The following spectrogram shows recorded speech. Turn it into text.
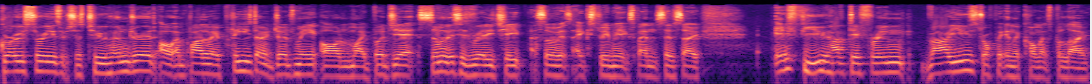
groceries, which is 200. Oh, and by the way, please don't judge me on my budget. Some of this is really cheap, some of it's extremely expensive. So if you have differing values, drop it in the comments below.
